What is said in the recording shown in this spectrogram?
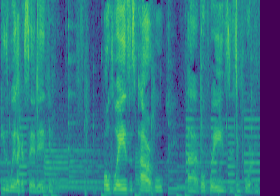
either way, like I said, it, you know, both ways is powerful, uh, both ways is important.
